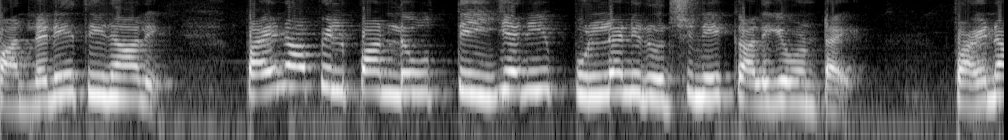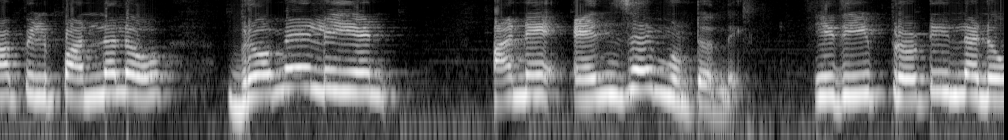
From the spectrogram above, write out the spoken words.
పండ్లనే తినాలి. పైనాపిల్ పండ్లు తియ్యని పుల్లని రుచిని కలిగి ఉంటాయి. పైనాపిల్ పండ్లలో బ్రోమేలియన్ అనే ఎంజైమ్ ఉంటుంది. ఇది ప్రోటీన్లను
